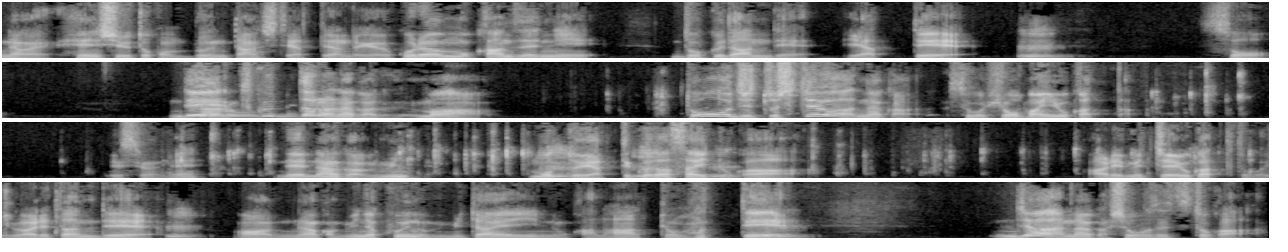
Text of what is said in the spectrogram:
なんか編集とかも分担してやってたんだけど、これはもう完全に独断でやって、うん。そう。で、なるほどね作ったらなんか、まあ、当時としてはなんかすごい評判良かった。ですよね。で、なんかみ、もっとやってくださいとか、あれめっちゃ良かったとか言われたんで、うんあなんかみんなこういうの見たいのかなって思って、うんじゃあなんか小説とか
